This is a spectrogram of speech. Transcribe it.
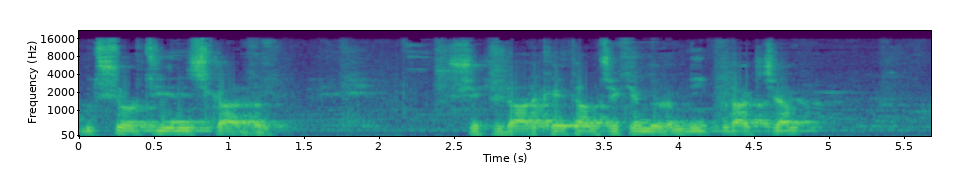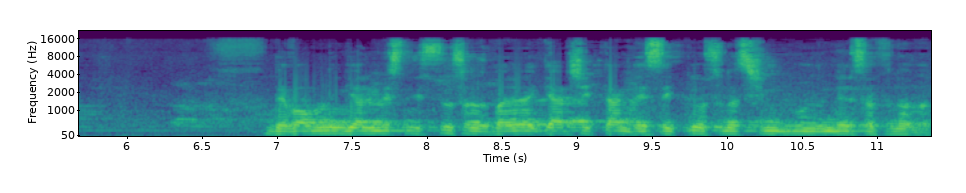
Bu tişörtü yeni çıkardım. Şu şekilde arkaya tam çekemiyorum. Link bırakacağım. Devamının gelmesini istiyorsanız bana gerçekten destekliyorsanız şimdi bu ürünleri satın alın.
